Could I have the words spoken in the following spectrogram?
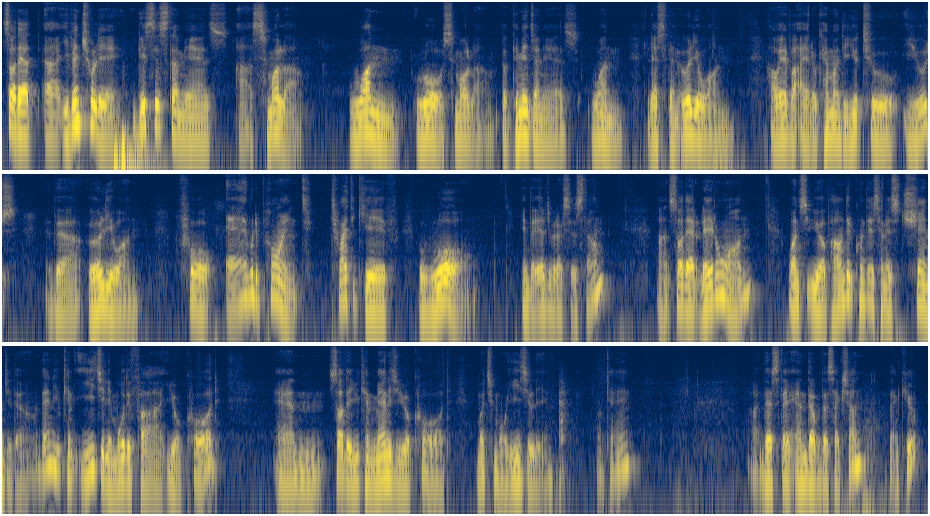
so that uh, eventually this system is uh, smaller, one row smaller. The dimension is one less than earlier one. However, I recommend you to use the early one. For every point, try to give a row in the algebraic system uh, so that later on, once your boundary condition is changed, then you can easily modify your code and so that you can manage your code much more easily. Okay. Uh, that's the end of the section. Thank you.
